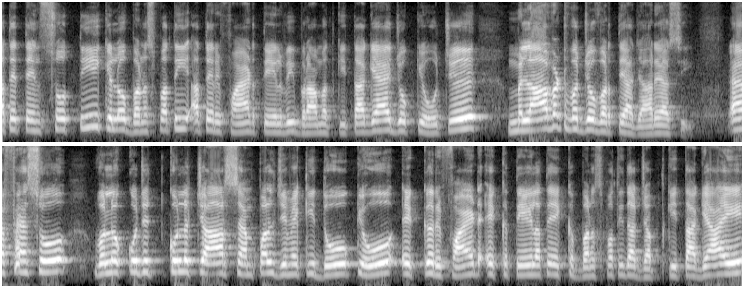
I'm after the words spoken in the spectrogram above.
ਅਤੇ 330 ਕਿਲੋ ਬਨਸਪਤੀ ਅਤੇ ਰਿਫਾਈਨਡ ਤੇਲ ਵੀ ਬਰਾਮਦ ਕੀਤਾ ਗਿਆ ਹੈ ਜੋ ਘਿਓ 'ਚ ਮਿਲਾਵਟ ਵਜੋਂ ਵਰਤਿਆ ਜਾ ਰਿਹਾ ਸੀ। ਐਫਐਸਓ ਵੱਲੋਂ ਕੁਝ, ਕੁੱਲ 4 ਸੈਂਪਲ ਜਿਵੇਂ ਕਿ 2 ਘਿਓ, ਇੱਕ ਰਿਫਾਈਨਡ ਇੱਕ ਤੇਲ ਅਤੇ ਇੱਕ ਬਨਸਪਤੀ ਦਾ ਜ਼ਬਤ ਕੀਤਾ ਗਿਆ ਹੈ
